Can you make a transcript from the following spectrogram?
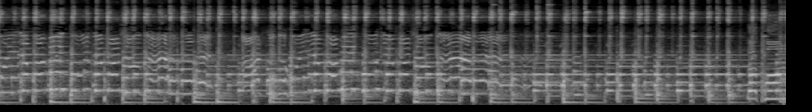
হইয়া বলে খুঁজে বসো কেনে রে? আশিক হইয়া বলে খুঁজে বসো কেনে তখন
